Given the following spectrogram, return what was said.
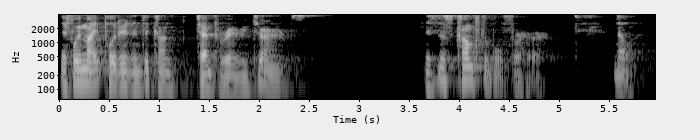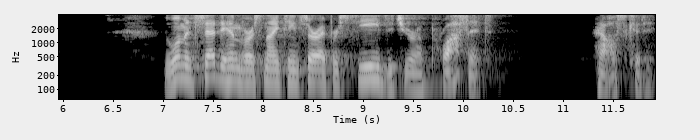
if we might put it into contemporary terms. Is this comfortable for her? No. The woman said to him, verse 19, Sir, I perceive that you're a prophet. How else could it?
